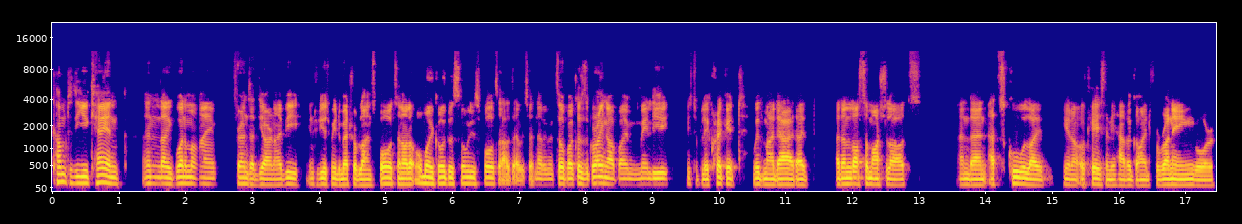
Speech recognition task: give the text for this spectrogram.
come to the UK and and like one of my friends at the RNIB introduced me to Metro Blind Sports, and I was like, oh my god, there's so many sports out there which I'd never even thought about. Because growing up, I mainly used to play cricket with my dad. I I done lots of martial arts, and then at school, I you know occasionally have a guide for running or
